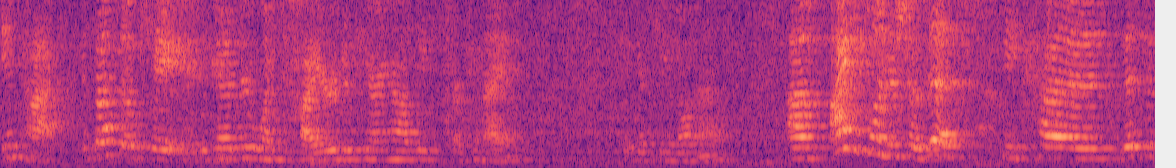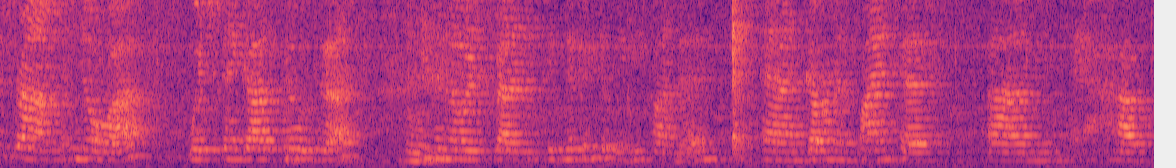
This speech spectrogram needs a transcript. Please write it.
impacts, if that's okay. Is everyone tired of hearing all these, or can I take a few moments? Um, I just wanted to show this because this is from NOAA, which thank God still exists, even though it's been significantly defunded, and government scientists um, have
